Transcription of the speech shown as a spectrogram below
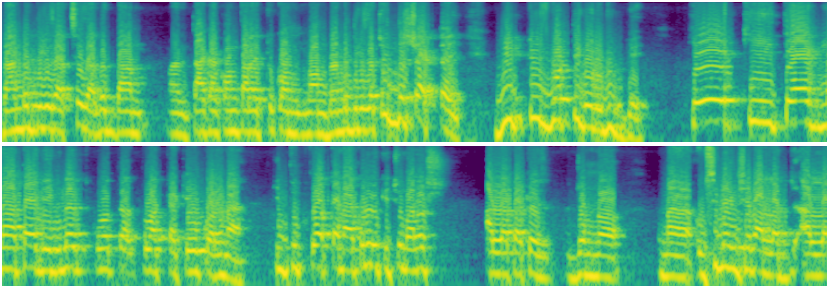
ব্র্যান্ডের দিকে যাচ্ছে, যাদের দাম মানে টাকা কম, তারা একটু কম নন ব্র্যান্ডের দিকে যাচ্ছে। উদ্দেশ্য একটাই ডিপ ফ্রিজ ভর্তি গরু ঢুকবে। কে কি ত্যাগ, না ত্যাগ, এগুলার কোনো তোয়াক্কা কেউ করে না। কিন্তু তোয়াক্কা না করলেও কিছু মানুষ আল্লাহ পাকের জন্য উসিলা হিসেবে আল্লাহ আল্লাহ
